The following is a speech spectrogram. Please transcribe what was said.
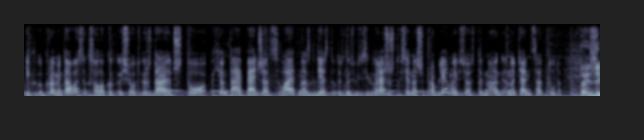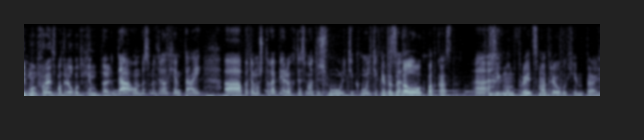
И кроме того, сексолог еще утверждает, что хентай опять же отсылает нас к детству. То есть, ну, говорят же, что все наши проблемы и все остальное, оно тянется оттуда. То есть Зигмунд Фрейд смотрел вот хентай. Да, он посмотрел хентай, а, потому что, во-первых, ты смотришь мультик. Мультик Это заголовок подкаста. а, Зигмунд Фрейд смотрел бы хентай.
